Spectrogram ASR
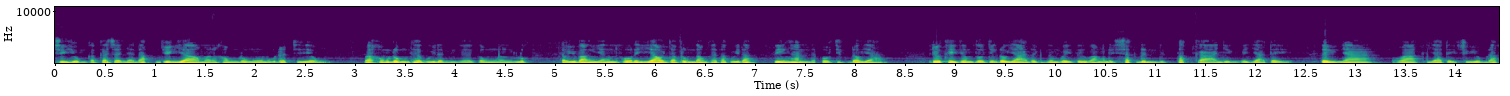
sử dụng các cơ sở nhà đất, chuyển giao mà nó không đúng mục đích sử dụng và không đúng theo quy định của công luật. Ủy ban dân thành phố này giao cho trung tâm khai thác quỹ đất tiến hành tổ chức đấu giá. Trước khi chúng tổ chức đấu giá thì đơn vị tư vấn để xác định được tất cả những cái giá trị từ nhà và cái giá trị sử dụng đất,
